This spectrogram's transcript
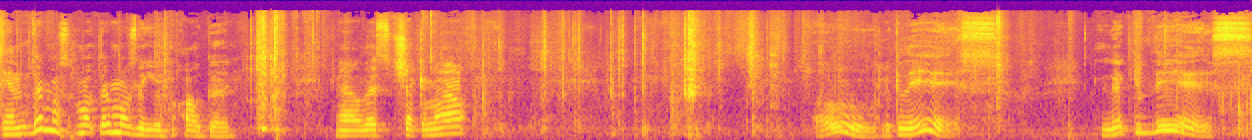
and they're most they're mostly all good now let's check them out. Oh, look at this. Look at this.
